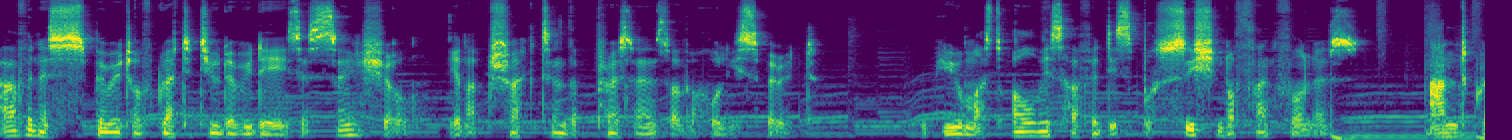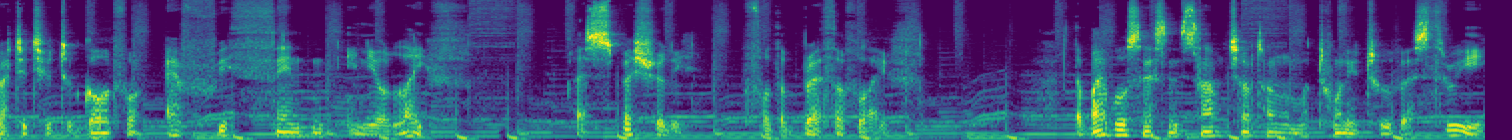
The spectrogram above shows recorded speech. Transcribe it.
Having a spirit of gratitude every day is essential in attracting the presence of the Holy Spirit. You must always have a disposition of thankfulness and gratitude to God for everything in your life, especially for the breath of life. The Bible says in Psalm chapter number 22 verse 3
